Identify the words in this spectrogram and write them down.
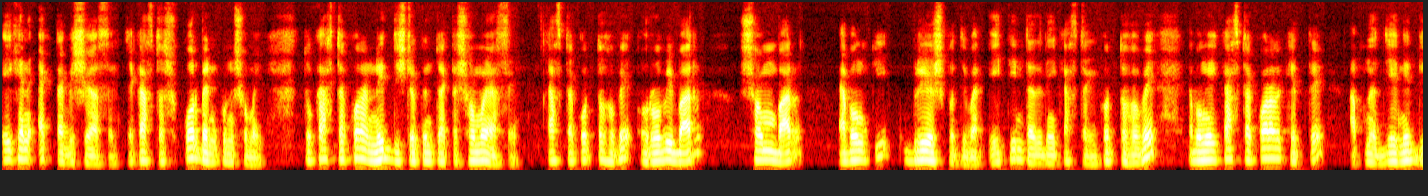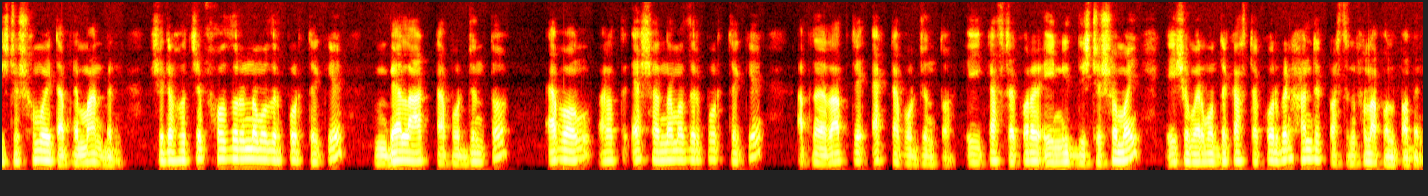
এইখানে একটা বিষয় আছে যে কাজটা করবেন কোন সময়? তো কাজটা করার নির্দিষ্ট কিন্তু একটা সময় আছে। কাজটা করতে হবে রবিবার, সোমবার এবং কি বৃহস্পতিবার। এই তিনটা দিন এই কাজটাকে করতে হবে এবং এই কাজটা করার ক্ষেত্রে আপনার যে নির্দিষ্ট সময়টা আপনি মানবেন সেটা হচ্ছে ফজর নামাজের পর থেকে বেলা আটটা পর্যন্ত এবং এশার নামাজের পর থেকে আপনার রাত্রে একটা পর্যন্ত এই কাজটা করার এই নির্দিষ্ট সময়, এই সময়ের মধ্যে কাজটা করবেন হান্ড্রেড পার্সেন্ট ফলাফল পাবেন।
